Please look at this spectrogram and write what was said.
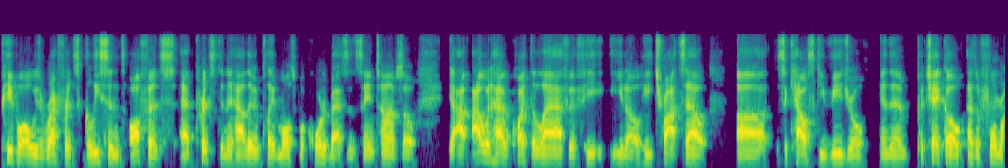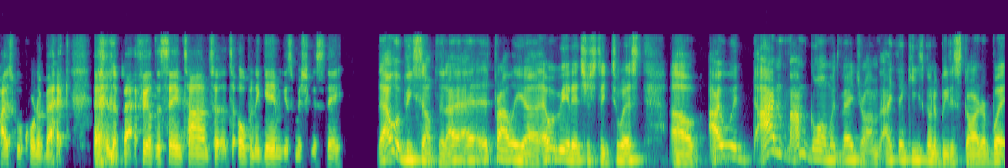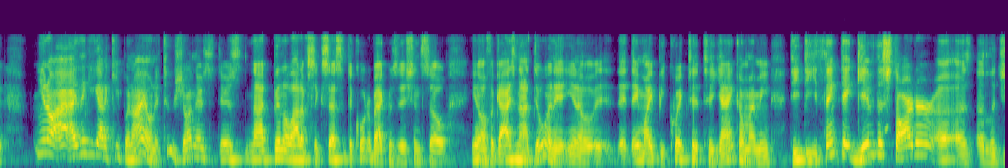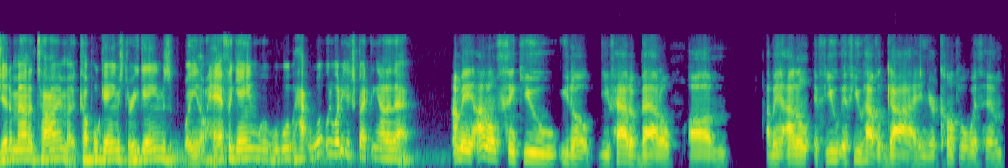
people always reference Gleeson's offense at Princeton and how they would play multiple quarterbacks at the same time. So yeah, I, I would have quite the laugh if he, you know, he trots out uh, Sitkowski, Vedral, and then Pacheco as a former high school quarterback in the backfield at the same time to, to open the game against Michigan State. That would be something. I, I it probably uh, that would be an interesting twist. Uh, I would. I'm I'm going with Vedral. I think he's going to be the starter, but you know, I, I think you got to keep an eye on it too, Sean. There's there's not been a lot of success at the quarterback position, so you know if a guy's not doing it, you know it, they might be quick to, to yank him. I mean, do, do you think they give the starter a, a, a legit amount of time, a couple games, three games, well, you know, half a game? What, what, what are you expecting out of that? I mean, I don't think you, you know, you've had a battle. Um, I mean, I don't. If you if you have a guy and you're comfortable with him,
